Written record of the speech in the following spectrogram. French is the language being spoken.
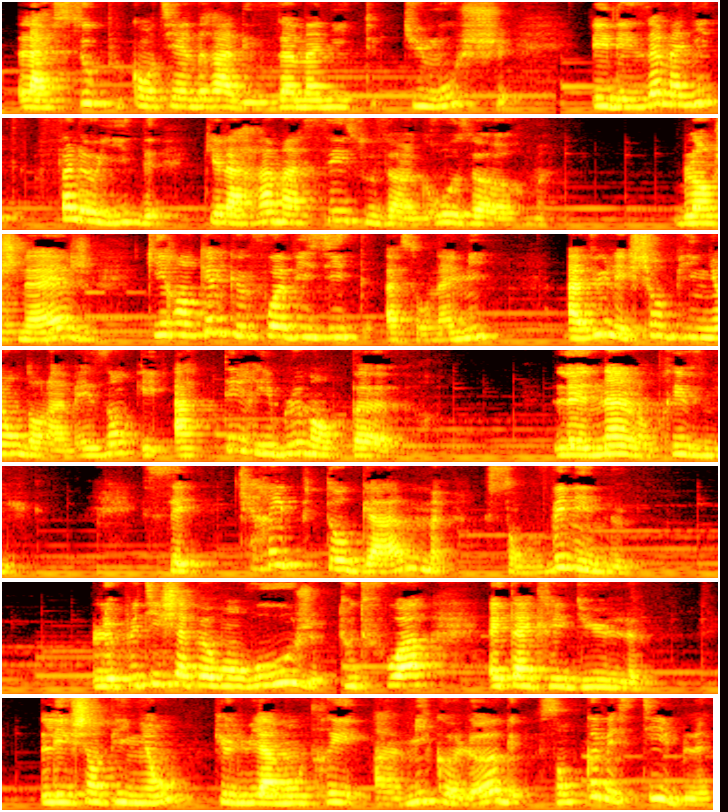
La soupe contiendra des amanites tumouches et des amanites phalloïdes qu'elle a ramassées sous un gros orme. Blanche-Neige, qui rend quelquefois visite à son amie, a vu les champignons dans la maison et a terriblement peur. Les nains l'ont prévenu. Ces cryptogames sont vénéneux. Le petit chaperon rouge, toutefois, est incrédule. Les champignons que lui a montrés un mycologue sont comestibles.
